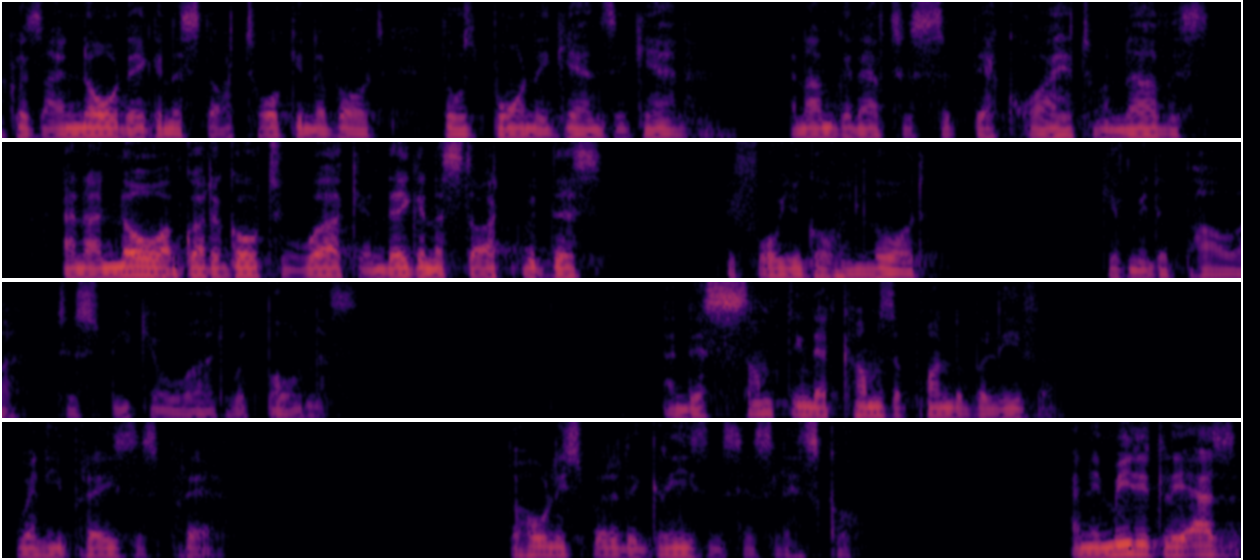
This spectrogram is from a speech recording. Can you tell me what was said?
because I know they're going to start talking about those born agains again. And I'm going to have to sit there quiet or nervous. And I know I've got to go to work, and they're going to start with this. Before you go in, Lord, give me the power to speak your word with boldness. And there's something that comes upon the believer when he prays this prayer. The Holy Spirit agrees and says, Let's go. And immediately as,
